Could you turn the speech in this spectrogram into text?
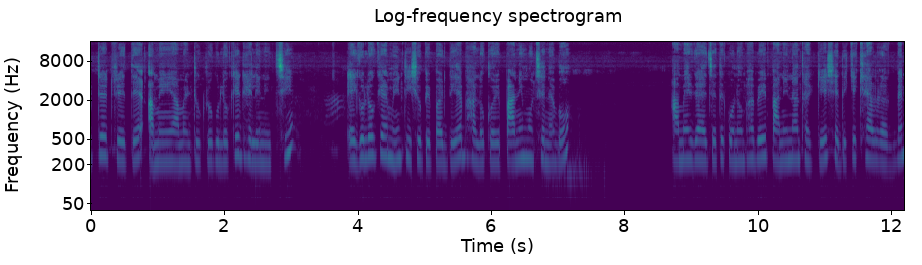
একটা ট্রেতে আমি আমের টুকরোগুলোকে ঢেলে নিচ্ছি। এগুলোকে আমি টিস্যু পেপার দিয়ে ভালো করে পানি মুছে নেব। আমের গায়ে যাতে কোনোভাবেই পানি না থাকে, সেদিকে খেয়াল রাখবেন।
